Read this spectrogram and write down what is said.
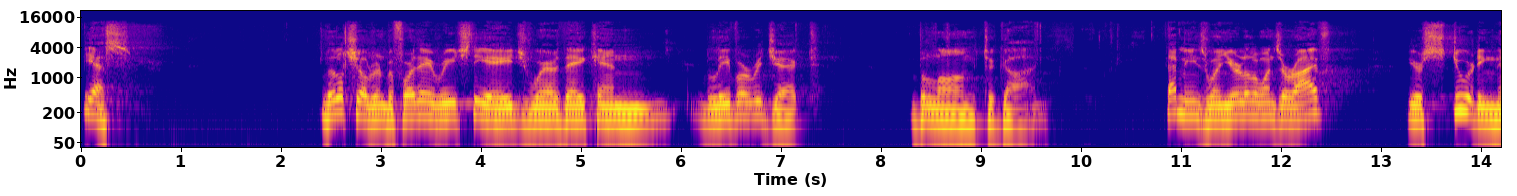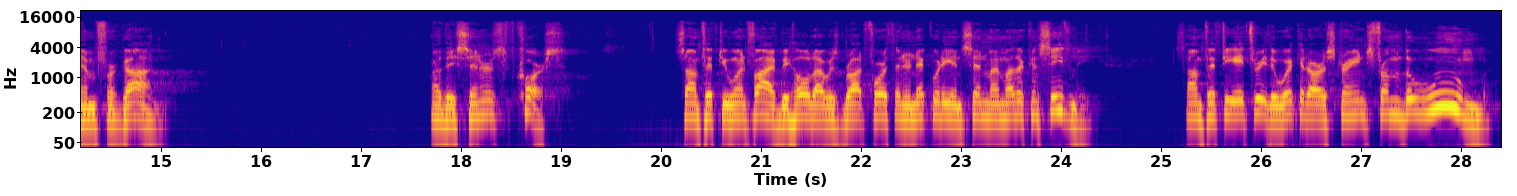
Yes, little children, before they reach the age where they can believe or reject, belong to God. That means when your little ones arrive, you're stewarding them for God. Are they sinners? Of course. Psalm 51 5, Behold, I was brought forth in iniquity, and sin my mother conceived me. Psalm 58 3, The wicked are estranged from the womb.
